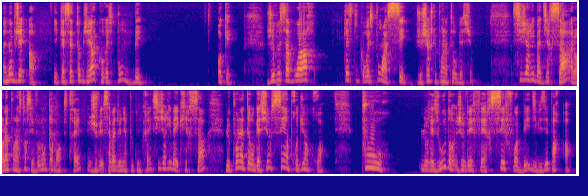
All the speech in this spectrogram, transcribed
un objet A et qu'à cet objet A correspond B. Ok. Je veux savoir qu'est-ce qui correspond à C? Je cherche le point d'interrogation. Si j'arrive à dire ça, alors là pour l'instant c'est volontairement abstrait, ça va devenir plus concret. Si j'arrive à écrire ça, le point d'interrogation c'est un produit en croix. Pour le résoudre, je vais faire C fois B divisé par A.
